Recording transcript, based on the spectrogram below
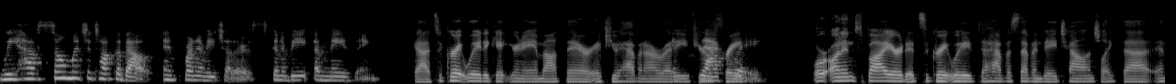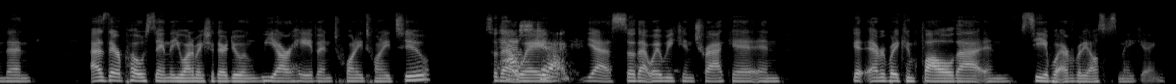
we have so much to talk about in front of each other. It's going to be amazing. yeah, it's a great way to get your name out there if you haven't already. If you're afraid or uninspired, it's a great way to have a seven day challenge like that. And then as they're posting that you want to make sure they're doing We Are Haven 2022. So that way, yes, so that way we can track it and get everybody can follow that and see what everybody else is making.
